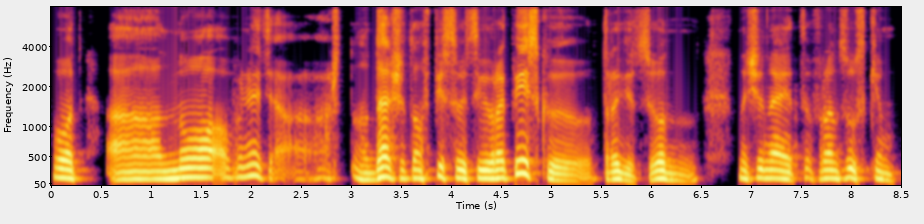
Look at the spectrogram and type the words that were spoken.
Вот. А, но, понимаете, а что, ну, дальше-то он вписывается в европейскую традицию. Он начинает французским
